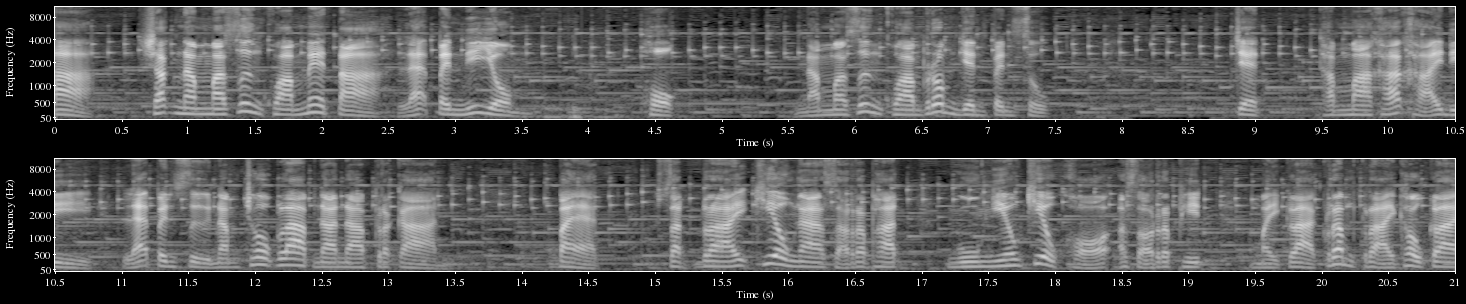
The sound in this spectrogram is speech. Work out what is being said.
5. ชักนำมาซึ่งความเมตตาและเป็นนิยม 6. นำมาซึ่งความร่มเย็นเป็นสุข 7. ทำมาค้าขายดี และเป็นสื่อนำโชคลาภนานาประการ 8. สัตว์ร้ายเขี้ยวงาสารพัดงูเงี้ยวเขี้ยวขออสรพิษ ไม่กล้ากร่ำกลายเข้าใกล้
